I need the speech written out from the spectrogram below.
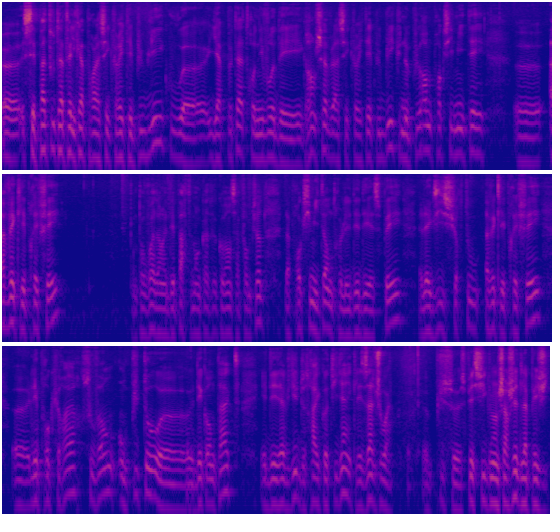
Euh, ce n'est pas tout à fait le cas pour la sécurité publique, où euh, il y a peut-être au niveau des grands chefs de la sécurité publique une plus grande proximité euh, avec les préfets. Quand on voit dans les départements comment ça fonctionne, la proximité entre les DDSP, elle existe surtout avec les préfets. les procureurs, souvent, ont plutôt des contacts et des habitudes de travail quotidien avec les adjoints, plus spécifiquement chargés de la PJ.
